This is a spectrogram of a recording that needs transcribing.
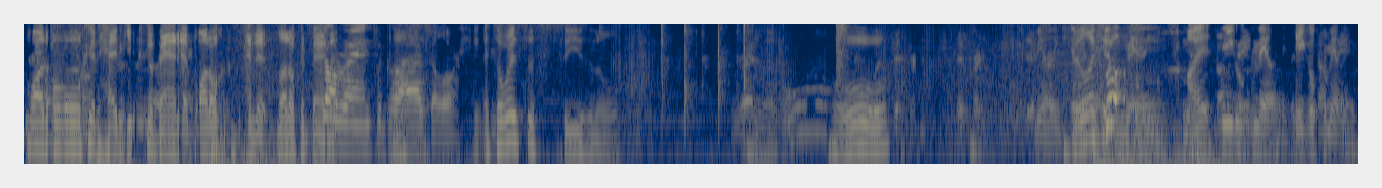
blood orchid headgear for bandit. Blood orchid bandit. Blood orchid Bandit. Skull. Rain for glass. Skull Ring. It's always the seasonal. Yeah. Ooh. Ooh. It's different. It's Chameleon. I feel like chameleon. it might. Eagle chameleon. Eagle chameleon.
